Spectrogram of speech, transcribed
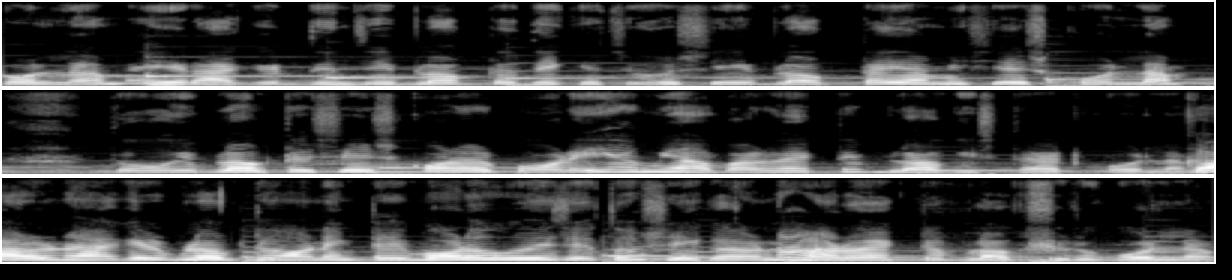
করলাম। এর আগের দিন যে ব্লগটা দেখেছ, সেই ব্লগটাই আমি শেষ করলাম। তো ওই ব্লগটা শেষ করার পরেই আমি আবারও একটা ব্লগ স্টার্ট করলাম। কারণ আগের ব্লগটা অনেকটাই বড় হয়ে যেত, সেই কারণে আরও একটা ব্লগ শুরু করলাম।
